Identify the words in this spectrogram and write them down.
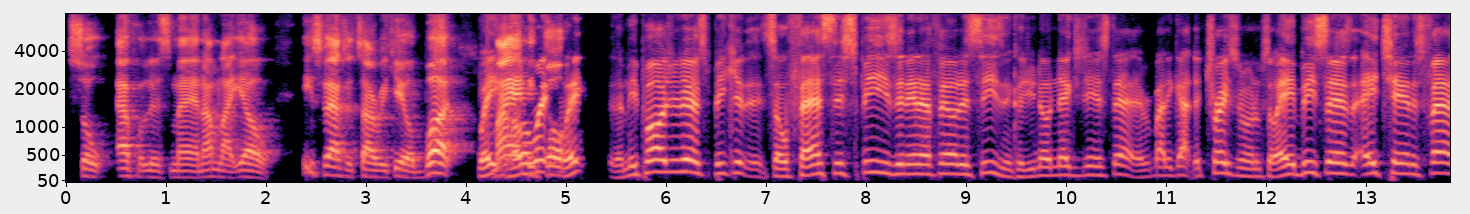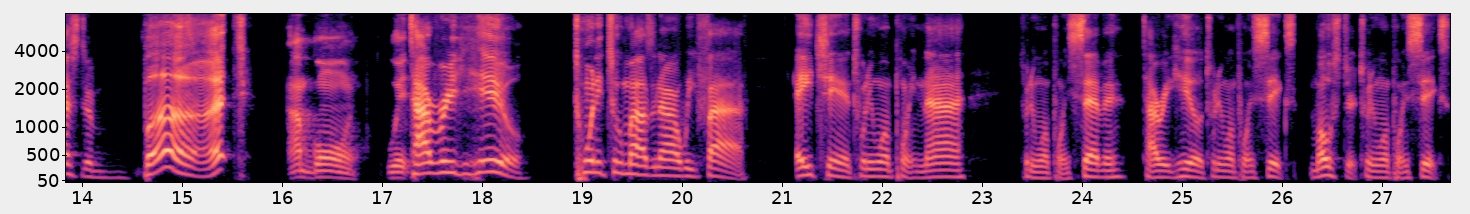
so effortless, man. I'm like, yo, he's faster than Tyreek Hill. But Wait, Miami hold wait, Dolphins- wait. Let me pause you there. Speaking so fastest speeds in NFL this season because you know next gen stat. Everybody got the tracer on them. So AB says Achane is faster, but I'm going with Tyreek Hill, 22 miles an hour week five. Achane, 21.9, 21.7. Tyreek Hill, 21.6. Mostert, 21.6.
